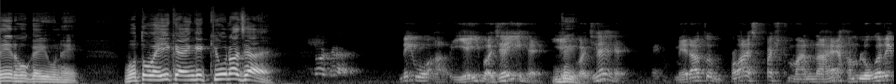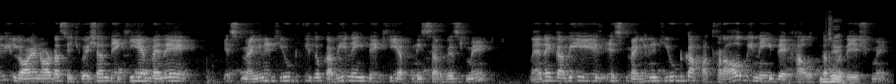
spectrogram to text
देर हो गई उन्हें? वो तो वही कहेंगे क्यों ना जाए? नहीं वो यही वजह ही है यही वजह है। मेरा तो बड़ा स्पष्ट मानना है हम लोगों ने भी लॉ एंड ऑर्डर सिचुएशन देखी है। मैंने इस मैग्नीट्यूड की तो कभी नहीं देखी अपनी सर्विस में। मैंने कभी इस- मैग्नीट्यूड का पथराव भी नहीं देखा उत्तर प्रदेश में।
